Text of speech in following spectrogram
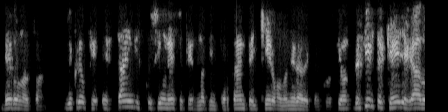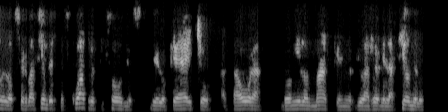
de Donald Trump? Yo creo que está en discusión eso que es más importante y quiero a manera de conclusión decirte que he llegado en la observación de estos cuatro episodios de lo que ha hecho hasta ahora Don Elon Musk en la revelación de los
